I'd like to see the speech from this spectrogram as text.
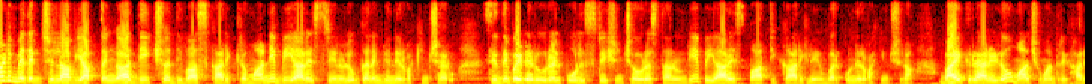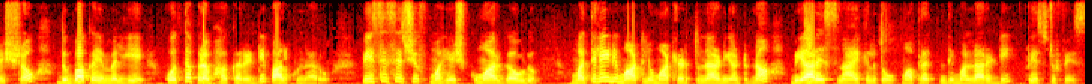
ఉమ్మడి మెదక్ జిల్లా వ్యాప్తంగా దీక్ష దివాస్ కార్యక్రమాన్ని బీఆర్ఎస్ శ్రేణులు ఘనంగా నిర్వహించారు. సిద్దిపేట రూరల్ పోలీస్ స్టేషన్ చౌరస్తా నుండి బీఆర్ఎస్ పార్టీ కార్యాలయం వరకు నిర్వహించిన బైక్ ర్యాలీలో మాజీ మంత్రి హరీష్ రావు దుబ్బాక ఎమ్మెల్యే కొత్త ప్రభాకర్ రెడ్డి పాల్గొన్నారు. పీసీసీ చీఫ్ మహేష్ కుమార్ గౌడ్ మతిలేని మాటలు మాట్లాడుతున్నారని అంటున్న బీఆర్ఎస్ నాయకులతో మా ప్రతినిధి Mallareddy face to face.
